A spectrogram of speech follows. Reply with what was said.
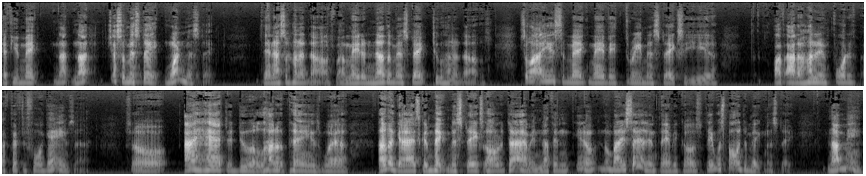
If you make not not just a mistake, one mistake, then that's hundred dollars. If I made another mistake, two hundred dollars. So I used to make maybe three mistakes a year out of 140 or 54 games now. So I had to do a lot of things where other guys could make mistakes all the time and nothing, you know, nobody said anything because they were supposed to make mistakes. Not me.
